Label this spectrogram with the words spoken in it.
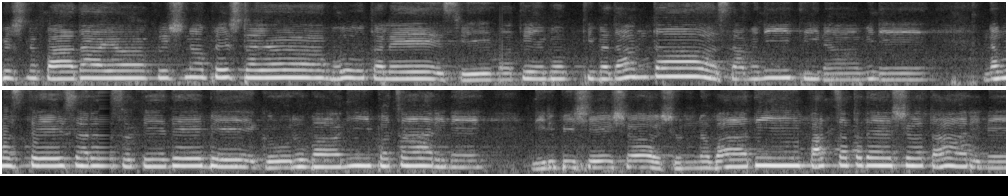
বিষ্ণু পাদায় কৃষ্ণ পৃষ্ঠায় ভূতলে শ্রীমতে ভক্তি বেদান্ত স্বামিনীতি নামিনে নমস্তে সরস্বতী দেবে গৌরবাণী পচারিণে নির্বিশেষ শূন্যবাদী পাশ্চাত্য দেশ তারিণে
